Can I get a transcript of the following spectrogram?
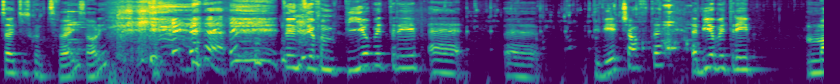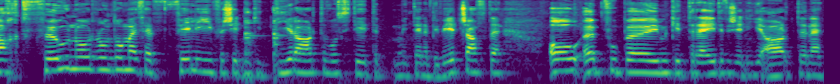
2002, sorry, tun sie auf einem Biobetrieb äh, äh, bewirtschaften. Der Biobetrieb macht viel noch rundum. Es hat viele verschiedene Tierarten, die sie dort mit denen bewirtschaften. Auch Äpfelbäume, Getreide, verschiedene Arten.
